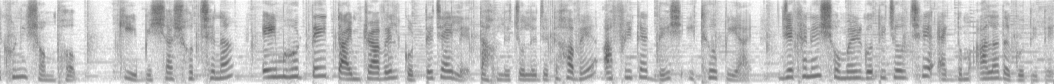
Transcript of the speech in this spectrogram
এখনই সম্ভব। কি বিশ্বাস হচ্ছে না? এই মুহূর্তেই টাইম ট্রাভেল করতে চাইলে তাহলে চলে যেতে হবে আফ্রিকার দেশ ইথিওপিয়ায়, যেখানে সময়ের গতি চলছে একদম আলাদা গতিতে।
